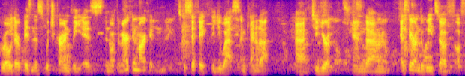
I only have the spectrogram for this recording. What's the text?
grow their business, which currently is the North American market, and specific the US and Canada, uh, to Europe. And um, as they're in the weeds of, of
